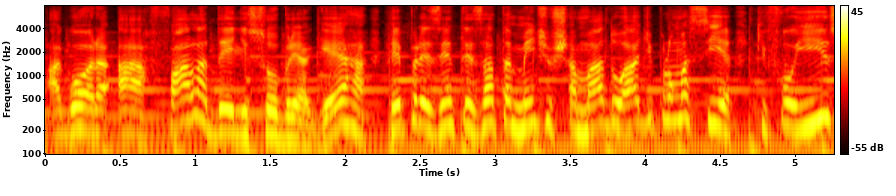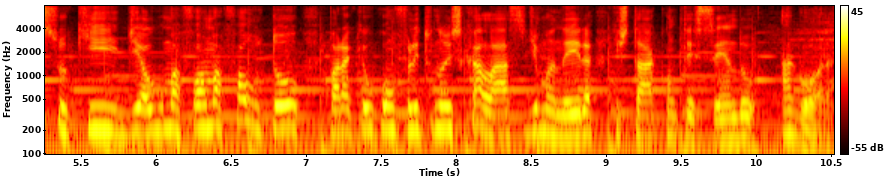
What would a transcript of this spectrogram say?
Agora, a fala dele sobre a guerra representa exatamente o chamado à diplomacia, que foi isso que de alguma forma faltou para que o conflito não escalasse de maneira que está acontecendo agora.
